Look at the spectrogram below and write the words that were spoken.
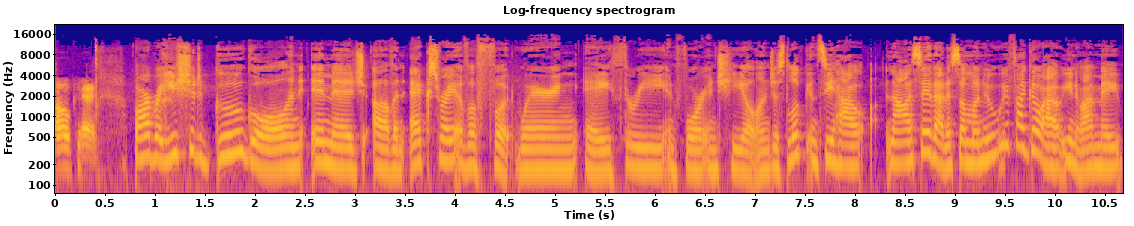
Okay. Barbara, you should Google an image of an x ray of a foot wearing a three and four inch heel and just look and see how. Now, I say that as someone who, if I go out, you know, I may.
